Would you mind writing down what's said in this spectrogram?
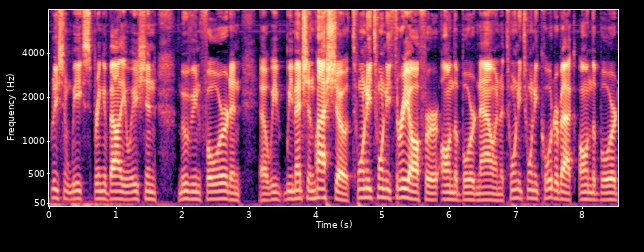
recent weeks. Spring evaluation moving forward, and uh, we we mentioned last show 2023 offer on the board now, and a 2020 quarterback on the board.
